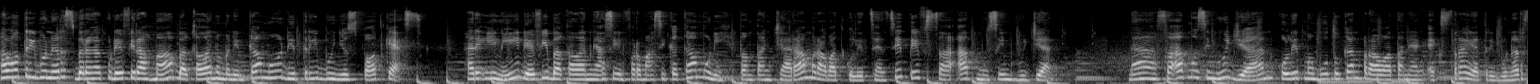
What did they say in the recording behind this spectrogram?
Halo Tribuners, bareng aku Devi Rahma bakalan nemenin kamu di Tribunnews Podcast. Hari ini Devi bakalan ngasih informasi ke kamu nih tentang cara merawat kulit sensitif saat musim hujan. Nah, saat musim hujan, kulit membutuhkan perawatan yang ekstra ya Tribuners,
